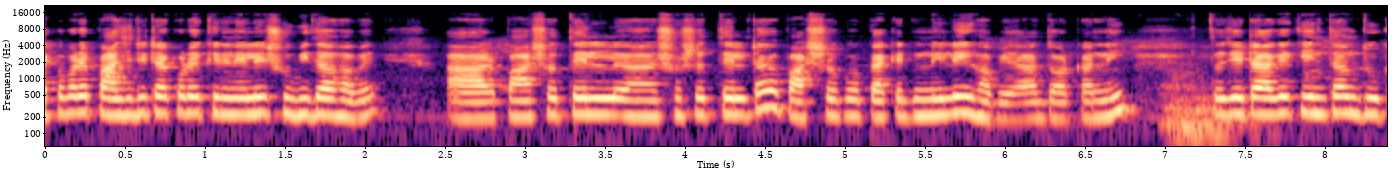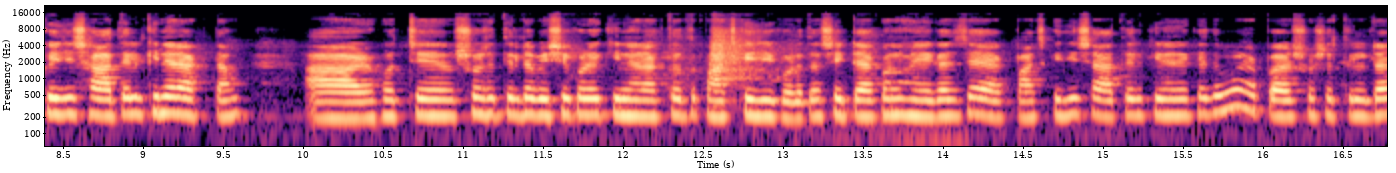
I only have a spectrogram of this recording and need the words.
একেবারে পাঁচ লিটার করে কিনে নিলেই সুবিধা হবে। আর পাঁচশো তেল সর্ষের তেলটা পাঁচশো প্যাকেট নিলেই হবে, আর দরকার নেই। তো যেটা আগে কিনতাম, দু কেজি সাদা তেল কিনে রাখতাম। আর হচ্ছে সর্ষের তেলটা বেশি করে কিনে রাখতে হতো পাঁচ কেজি করে। তো সেটা এখন হয়ে গেছে, এক পাঁচ কেজি সাদা তেল কিনে রেখে দেবো, আর সর্ষের তেলটা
